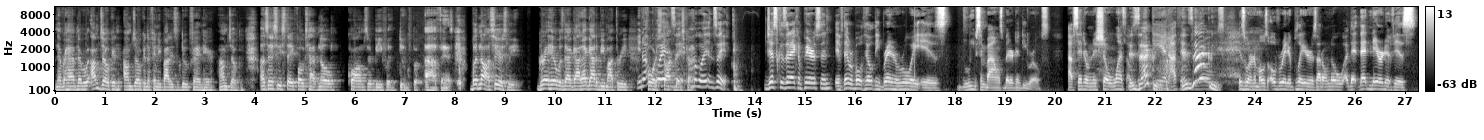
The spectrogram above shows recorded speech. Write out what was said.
Never have, never. will. I'm joking. I'm joking. If anybody's a Duke fan here, I'm joking. Us NC State folks have no qualms or beef with Duke uh, fans. But no, seriously, Grant Hill was that guy. That got to be my three You know, I'm for gonna, a go ahead start bench it. I'm gonna go ahead and say it. Just because of that comparison, if they were both healthy, Brandon Roy is leaps and bounds better than D Rose. I've said it on this show once. I'll say it Exactly. again. I think Exactly. Is one of the most overrated players. I don't know that that narrative is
